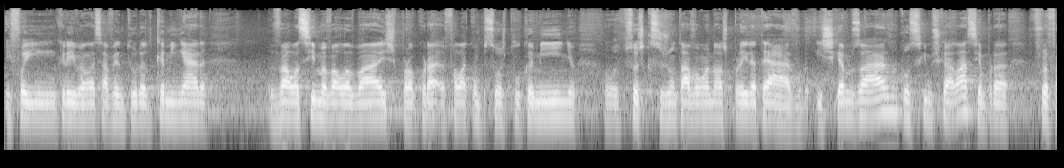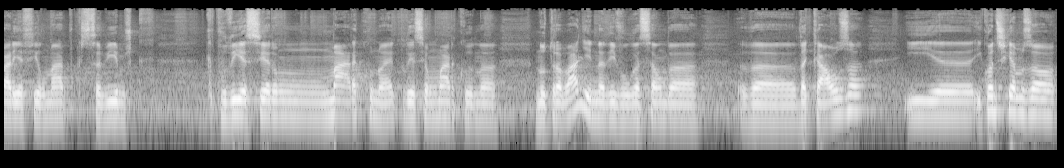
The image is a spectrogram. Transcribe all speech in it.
e foi incrível essa aventura de caminhar vale acima, vale abaixo, procurar falar com pessoas pelo caminho, pessoas que se juntavam a nós para ir até à árvore. E chegamos à árvore, conseguimos chegar lá, sempre a fotografar e a filmar, porque sabíamos que, que podia ser um marco, não é? Que podia ser um marco na, no trabalho e na divulgação da, da, da causa. E, eh, e quando chegamos ao,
